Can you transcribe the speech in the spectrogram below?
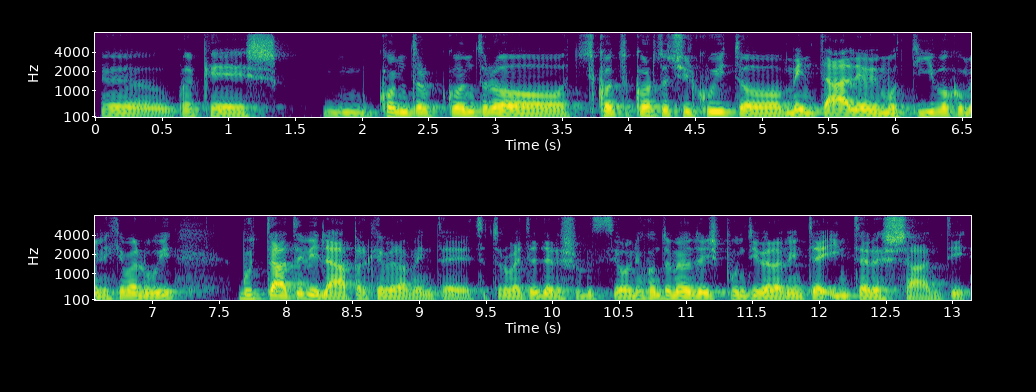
Eh, qualche contro, contro, cortocircuito mentale o emotivo, come li chiama lui, buttatevi là perché veramente cioè, trovate delle soluzioni, quantomeno degli spunti veramente interessanti.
